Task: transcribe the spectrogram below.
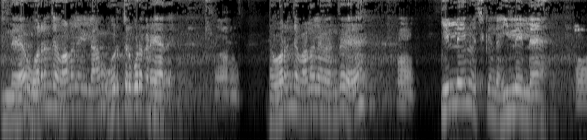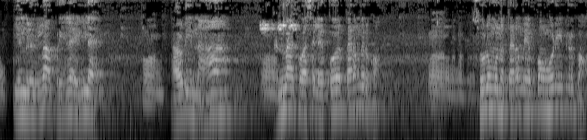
இந்த உறைஞ்ச வளலை இல்லாம ஒருத்தர் கூட கிடையாது. இந்த உறைஞ்ச வளலை வந்து இல்லைன்னு வச்சுக்கோங்க. இல்ல இல்ல. ம் எங்களுக்கு எல்லாம் அப்படி எல்லாம் இல்ல. அப்படின்னா அண்ணாக்கு வாசல் எப்போ திறந்திருக்கும்? சுழுமுனை திறந்து எப்போ ஓடிட்டு இருக்கும்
